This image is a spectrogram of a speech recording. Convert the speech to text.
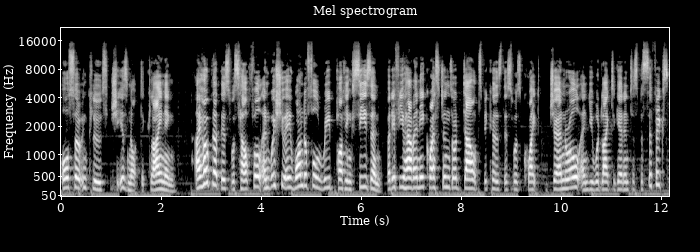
also includes she is not declining. I hope that this was helpful and wish you a wonderful repotting season. But if you have any questions or doubts because this was quite general and you would like to get into specifics,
